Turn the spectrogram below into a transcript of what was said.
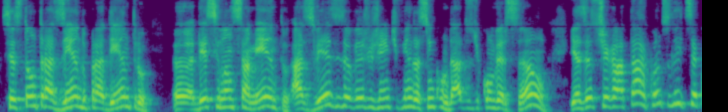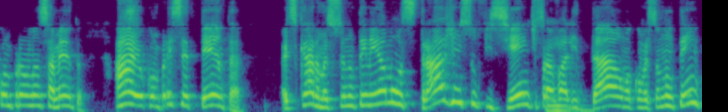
vocês estão trazendo para dentro uh, desse lançamento? Às vezes eu vejo gente vindo assim com dados de conversão, e às vezes chega lá, tá, quantos leads você comprou no lançamento? Ah, eu comprei 70. Aí disse, cara, mas você não tem nem amostragem suficiente para validar uma conversão, não tem uh,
